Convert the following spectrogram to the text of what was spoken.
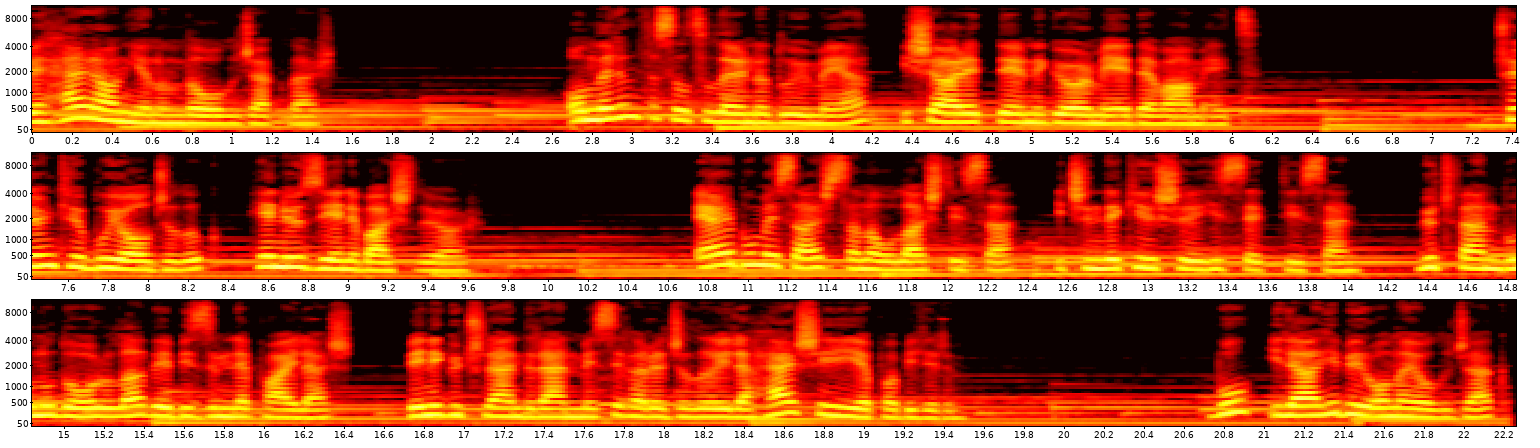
ve her an yanında olacaklar. Onların fısıltılarını duymaya, işaretlerini görmeye devam et. Çünkü bu yolculuk henüz yeni başlıyor. Eğer bu mesaj sana ulaştıysa, içindeki ışığı hissettiysen, lütfen bunu doğrula ve bizimle paylaş. Beni güçlendiren Mesih aracılığıyla her şeyi yapabilirim. Bu, ilahi bir onay olacak,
